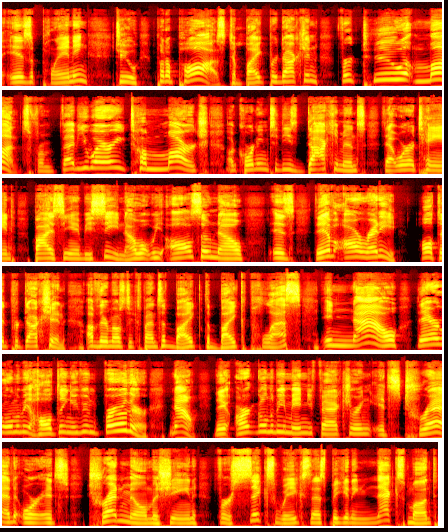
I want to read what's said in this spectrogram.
is planning to put a pause to bike production for two months from February to March, according to these documents that were attained by CNBC. Now, what we also know is they have already halted production of their most expensive bike, the Bike Plus, and now they are going to be halting even further. Now, they aren't going to be manufacturing its tread or its treadmill machine for six weeks. That's beginning next month,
